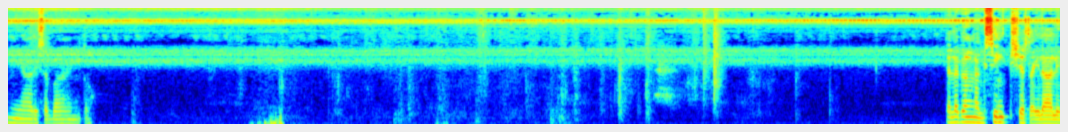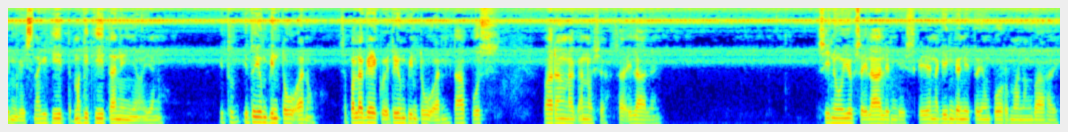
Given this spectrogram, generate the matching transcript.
Nangyari sa bahay na to? talagang nag-sink siya sa ilalim guys. Nakikita, makikita ninyo. Ayan. Ito, ito yung pintuan. Oh. Sa palagay ko, ito yung pintuan. Tapos, parang nag-ano siya sa ilalim. Sinuyop sa ilalim guys. Kaya naging ganito yung forma ng bahay.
